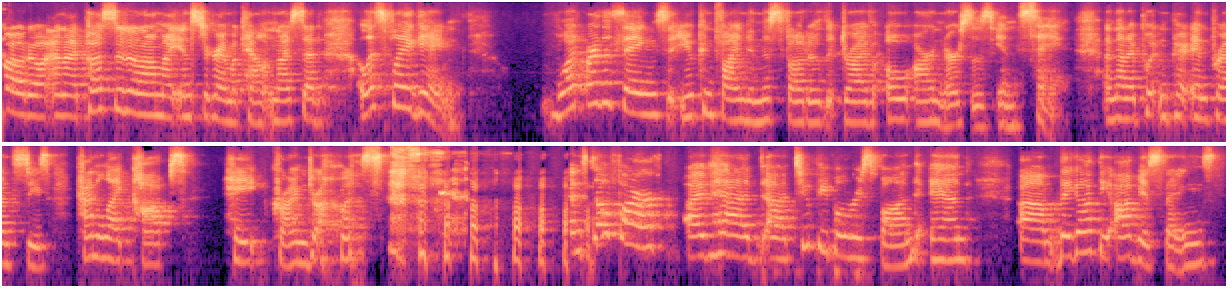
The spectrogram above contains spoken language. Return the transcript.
Photo, and I posted it on my Instagram account, and I said, "Let's play a game. what are the things that you can find in this photo that drive OR nurses insane? And then I put in, in parentheses, kind of like cops hate crime dramas. and so far, I've had uh, two people respond, and um, they got the obvious things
